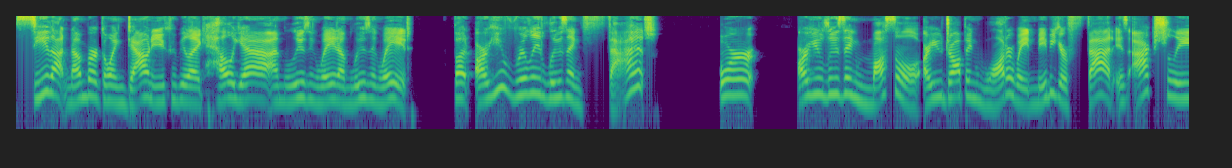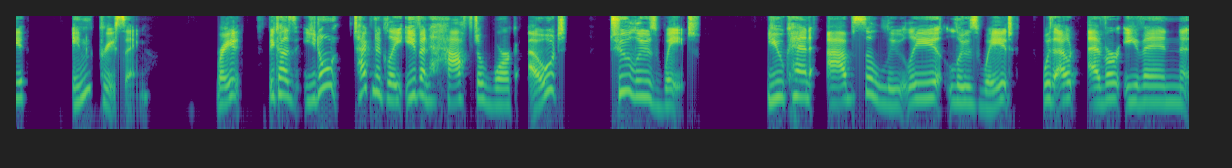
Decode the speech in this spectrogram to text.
see that number going down and you can be like, hell yeah, I'm losing weight, I'm losing weight. But are you really losing fat? Or are you losing muscle? Are you dropping water weight? Maybe your fat is actually increasing, right? Because you don't technically even have to work out to lose weight. You can absolutely lose weight without ever even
